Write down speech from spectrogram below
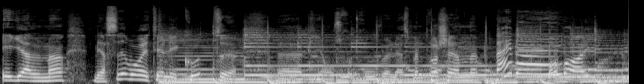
également. Merci d'avoir été à l'écoute. Euh, puis on se retrouve la semaine prochaine. Bye bye! Bye bye!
